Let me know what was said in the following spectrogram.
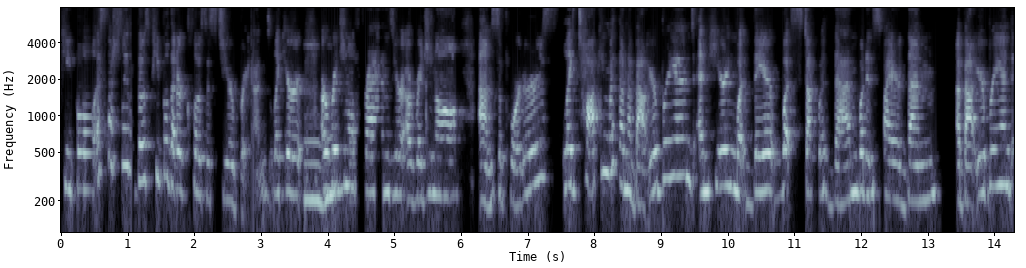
people, especially those people that are closest to your brand, like your mm-hmm. original friends, your original um, supporters, like talking with them about your brand and hearing what they're, what stuck with them, what inspired them about your brand,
